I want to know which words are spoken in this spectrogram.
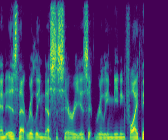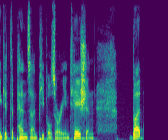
and is that really necessary? Is it really meaningful? I think it depends on people's orientation. But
